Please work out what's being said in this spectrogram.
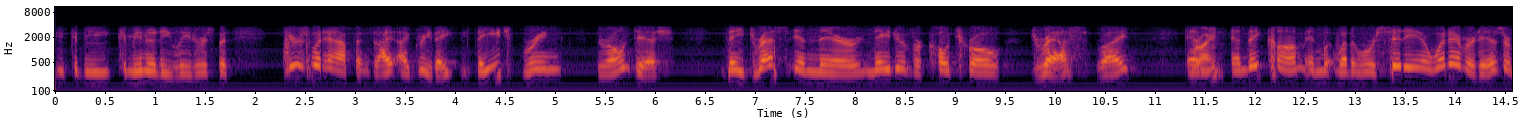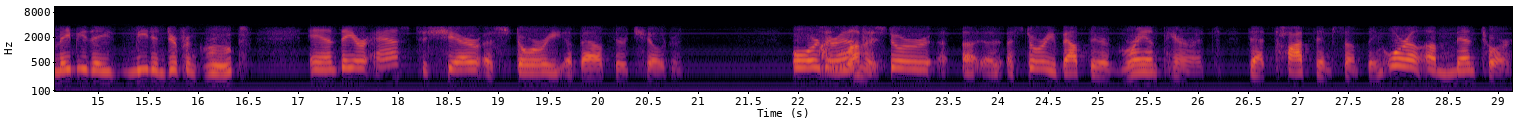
it could be community leaders, but here's what happens. I, I agree. They they each bring their own dish. They dress in their native or cultural dress, right? And, right. And they come, and whether we're sitting or whatever it is, or maybe they meet in different groups, and they are asked to share a story about their children or they're asked a story, a, a, story about their grandparents that taught them something, or a, a mentor.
